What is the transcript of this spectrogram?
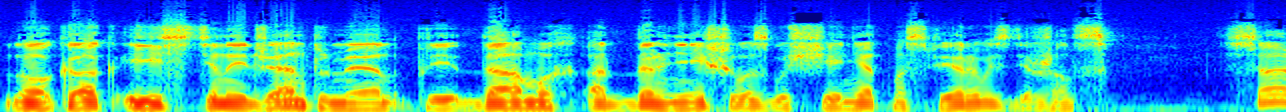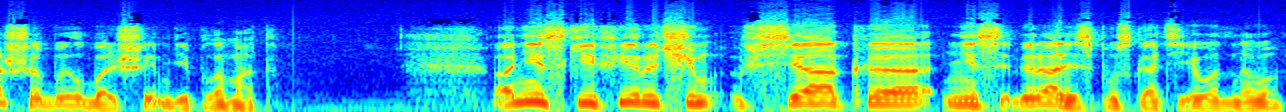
но как истинный джентльмен при дамах от дальнейшего сгущения атмосферы воздержался. Саша был большим дипломатом. Они с Кефирычем всяко не собирались пускать его одного,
